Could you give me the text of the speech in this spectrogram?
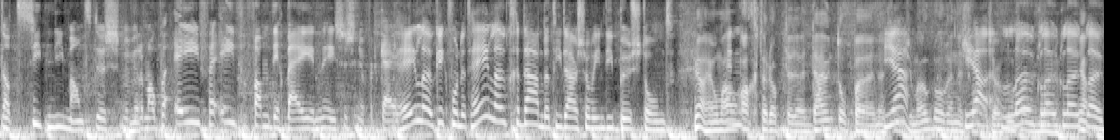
Dat, dat ziet niemand. Dus we willen hem ook wel even, even van dichtbij in, in zijn snuffert kijken. Heel leuk. Ik vond het heel leuk gedaan dat hij daar zo in die bus stond. Ja, helemaal En- achter op de duintop. eh dan Ja. zien ze hem ook nog. En Ja, leuk, leuk, leuk, ja. leuk.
